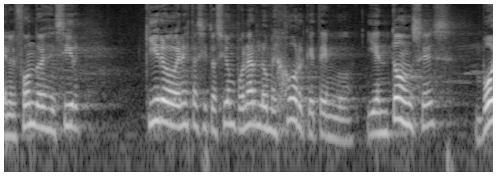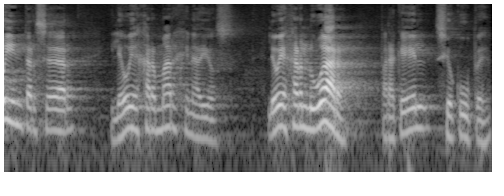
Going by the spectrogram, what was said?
En el fondo es decir, quiero en esta situación poner lo mejor que tengo y entonces voy a interceder y le voy a dejar margen a Dios. Le voy a dejar lugar para que Él se ocupe,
